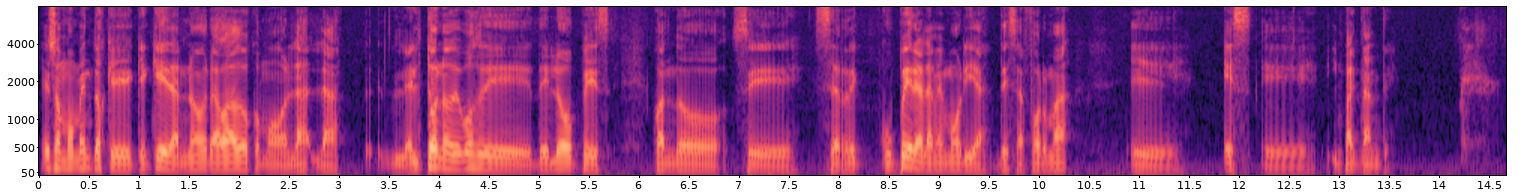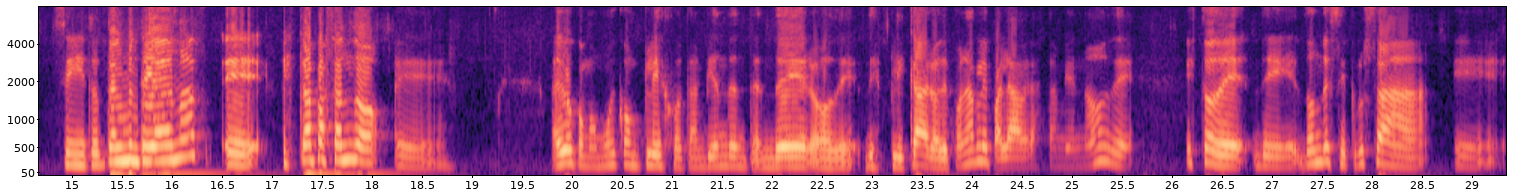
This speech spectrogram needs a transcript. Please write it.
esos momentos que, quedan, ¿no? Grabados como el tono de voz de, López cuando se, se, recupera la memoria de esa forma eh, es eh, impactante. Sí, totalmente. Y además eh, está pasando algo como muy complejo también de entender o de, de, explicar o de ponerle palabras también, ¿no? De esto de, de dónde se cruza eh,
